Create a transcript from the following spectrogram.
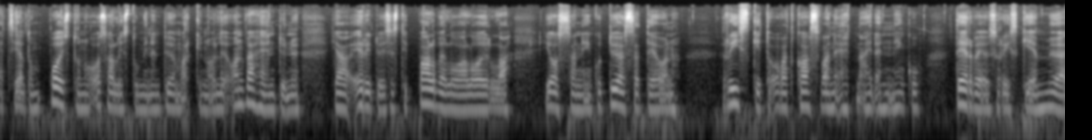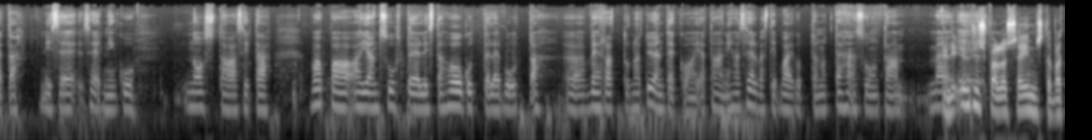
että sieltä on poistunut osallistuminen työmarkkinoille, on vähentynyt ja erityisesti palvelualoilla, jossa niin kuin työssäteon riskit ovat kasvaneet näiden niin kuin terveysriskien myötä, niin se, se niin kuin nostaa sitä vapaa-ajan suhteellista houkuttelevuutta ö, verrattuna työntekoon, ja tämä on ihan selvästi vaikuttanut tähän suuntaan. Mä Eli Yhdysvalloissa ihmiset ovat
